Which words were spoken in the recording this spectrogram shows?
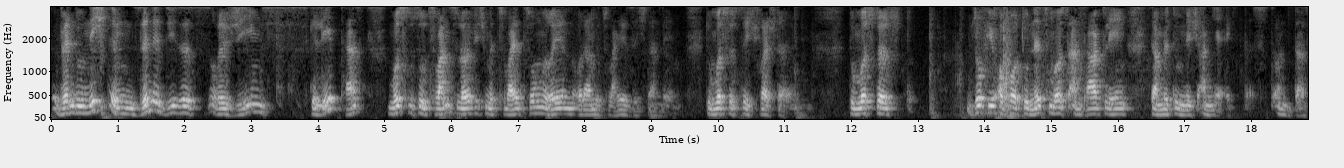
wenn du nicht im Sinne dieses Regimes gelebt hast, musstest du zwangsläufig mit zwei Zungen reden oder mit zwei Gesichtern leben. Du musstest dich verstellen. Du musstest so viel Opportunismus an den Tag legen, damit du nicht angeeckt bist. Und das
